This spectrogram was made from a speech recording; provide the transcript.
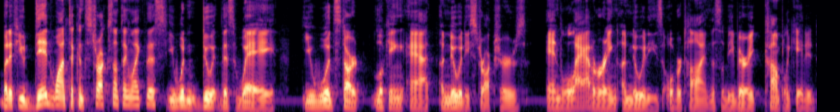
But if you did want to construct something like this, you wouldn't do it this way. You would start looking at annuity structures and laddering annuities over time. This will be very complicated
